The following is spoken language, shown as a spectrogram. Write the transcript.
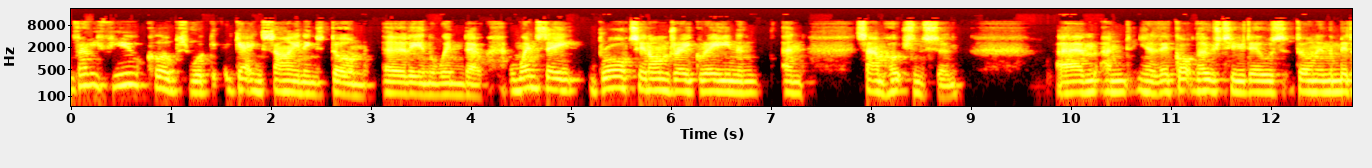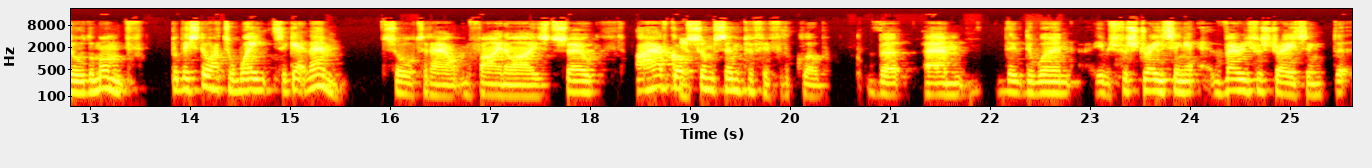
very few clubs were getting signings done early in the window. And Wednesday brought in Andre Green and, and Sam Hutchinson. Um, and, you know, they've got those two deals done in the middle of the month, but they still had to wait to get them sorted out and finalised. So I have got yep. some sympathy for the club that um, they, they, weren't. It was frustrating, very frustrating that,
